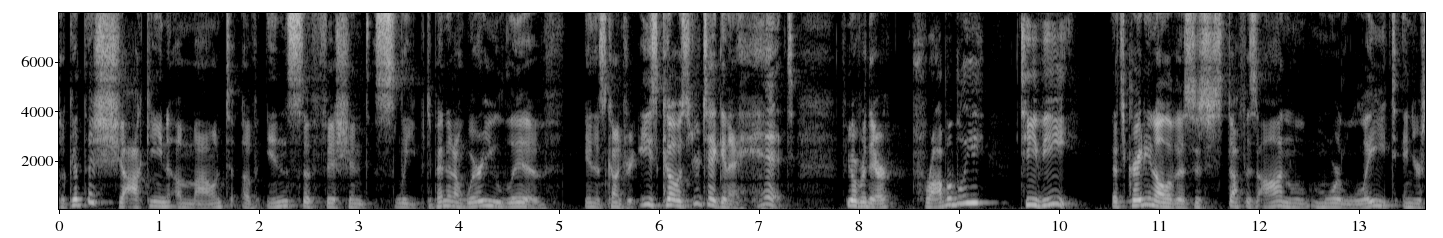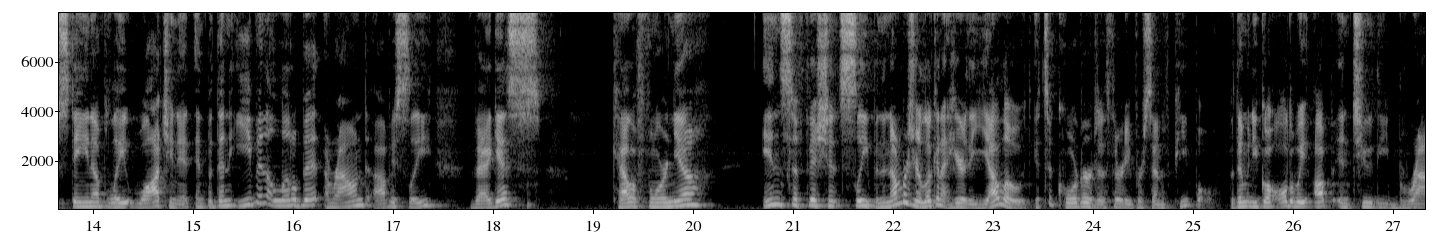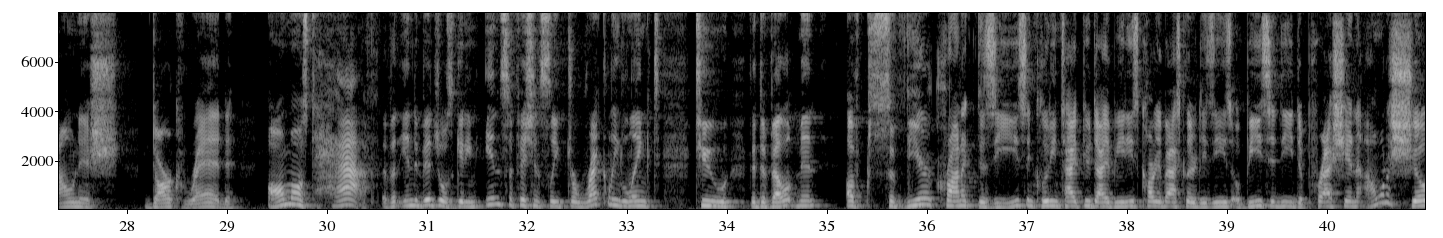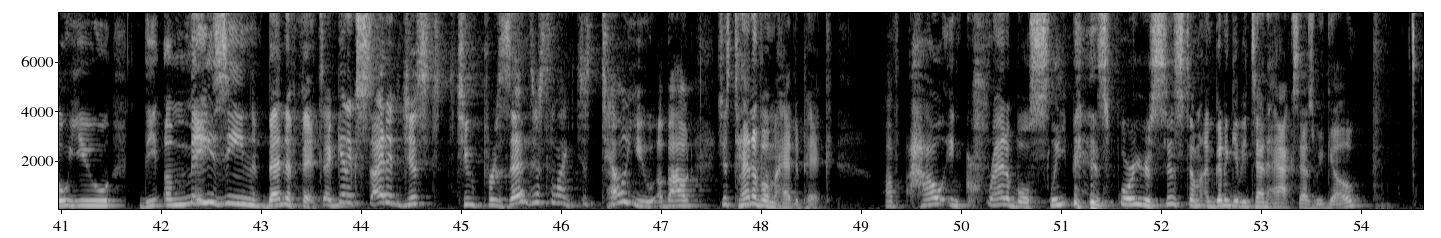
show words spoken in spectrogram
Look at the shocking amount of insufficient sleep, depending on where you live in this country. East Coast, you're taking a hit. If you're over there, probably TV. That's creating all of this. This stuff is on more late and you're staying up late watching it. And but then even a little bit around, obviously, Vegas, California, insufficient sleep. And the numbers you're looking at here, the yellow, it's a quarter to 30% of people. But then when you go all the way up into the brownish, dark red, almost half of the individuals getting insufficient sleep directly linked to the development of severe chronic disease, including type 2 diabetes, cardiovascular disease, obesity, depression. I want to show you the amazing benefits. I get excited just to present, just to like, just tell you about just 10 of them I had to pick of how incredible sleep is for your system. I'm to give you 10 hacks as we go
